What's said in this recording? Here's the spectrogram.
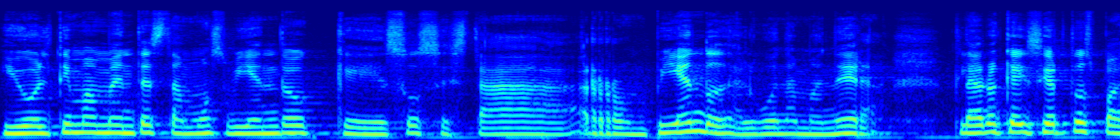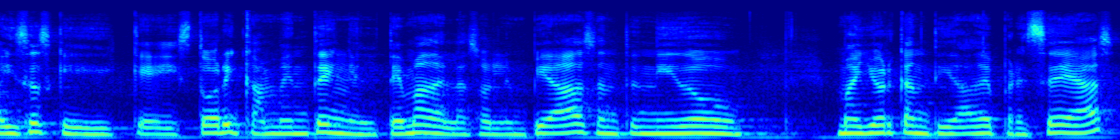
Y últimamente estamos viendo que eso se está rompiendo de alguna manera. Claro que hay ciertos países que, que históricamente en el tema de las Olimpiadas han tenido mayor cantidad de preseas,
